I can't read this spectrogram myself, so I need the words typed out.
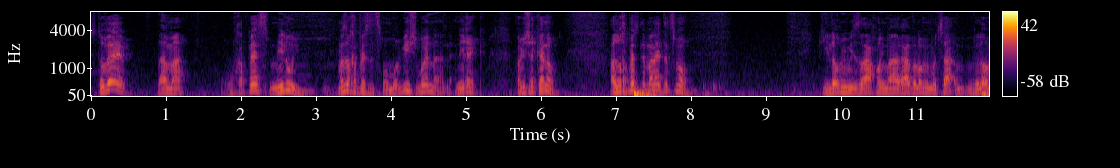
מסתובב. למה? הוא מחפש מילוי. מה זה מחפש את עצמו? הוא מרגיש, בוא'נה, אני ריק. מרגיש ריקנות. אז הוא מחפש למלא את עצמו. כי לא ממזרח או ממערב ולא ממוצא, ולא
